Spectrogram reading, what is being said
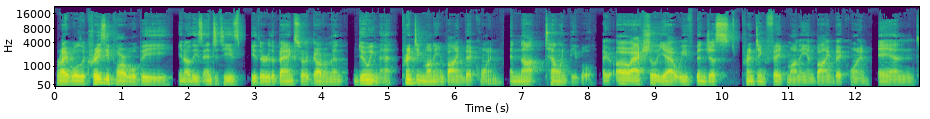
Right. Well, the crazy part will be, you know, these entities, either the banks or the government, doing that, printing money and buying Bitcoin and not telling people, like, oh, actually, yeah, we've been just printing fake money and buying Bitcoin. And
